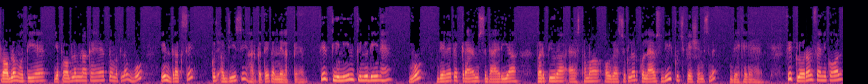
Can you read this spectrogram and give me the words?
प्रॉब्लम होती है, या प्रॉब्लम ना कहें तो मतलब वो इन ड्रग से कुछ अजीब सी हरकतें करने लगते हैं। फिर क्यूनिन क्यूनिडीन है, वो देने पे क्रैम्स, डायरिया, परप्यूरा, एस्थमा और वेसिकुलर कोलैप्स भी कुछ पेशेंट्स में देखे गए हैं। फिर chloramphenicol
